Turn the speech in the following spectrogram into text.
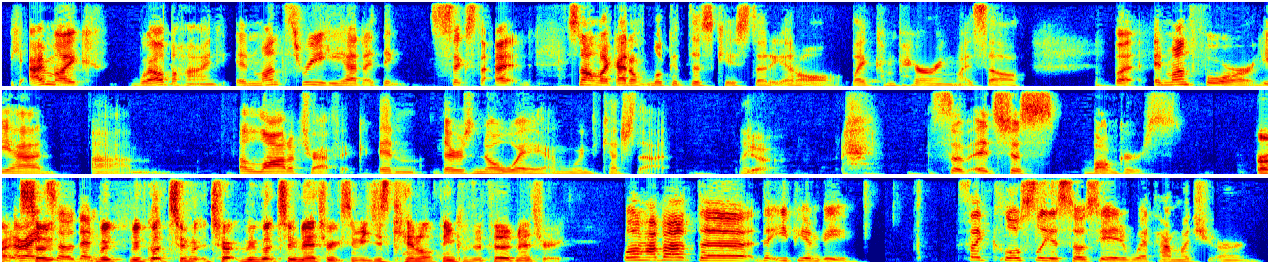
he- I'm like well behind. In month three, he had I think six. I, it's not like I don't look at this case study at all, like comparing myself. But in month four, he had um, a lot of traffic, and there's no way I'm going to catch that. Like, yeah. So it's just bonkers. All right. All right, so, so then- we've, we've got two we've got two metrics, and we just cannot think of the third metric. Well, how about the the EPMV? It's like closely associated with how much you earn.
